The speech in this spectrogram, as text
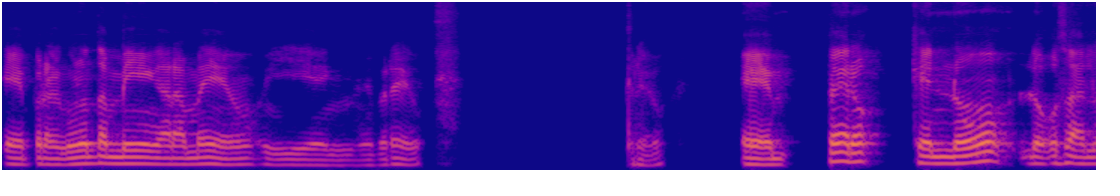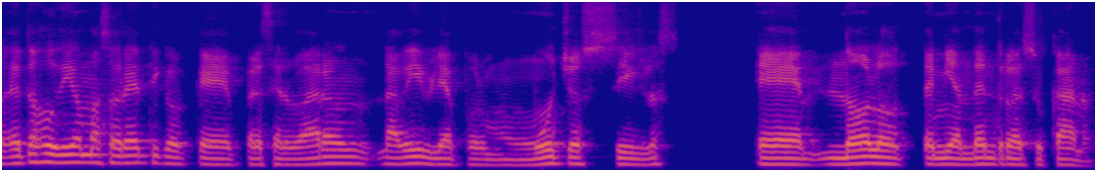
eh, pero algunos también en arameo y en hebreo, creo. Em, pero que no, lo, o sea, estos judíos masoréticos que preservaron la Biblia por muchos siglos, eh, no lo tenían dentro de su canon.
